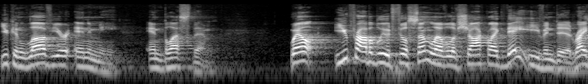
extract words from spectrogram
you can love your enemy and bless them? Well, you probably would feel some level of shock like they even did, right?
